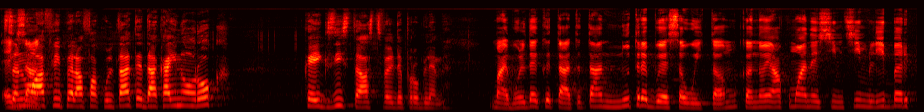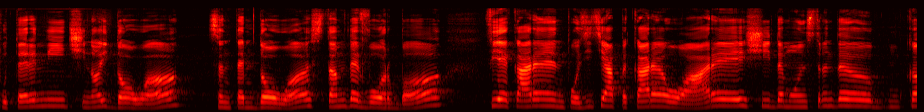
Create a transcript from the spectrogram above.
exact. să nu exact. afli pe la facultate dacă ai noroc că există astfel de probleme. Mai mult decât atâta, nu trebuie să uităm că noi acum ne simțim liberi, puternici și noi două, suntem două, stăm de vorbă, fiecare în poziția pe care o are și demonstrând uh, că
